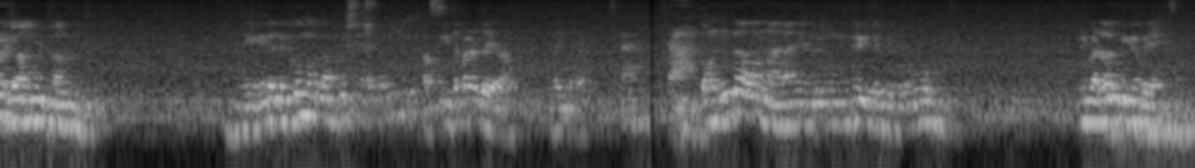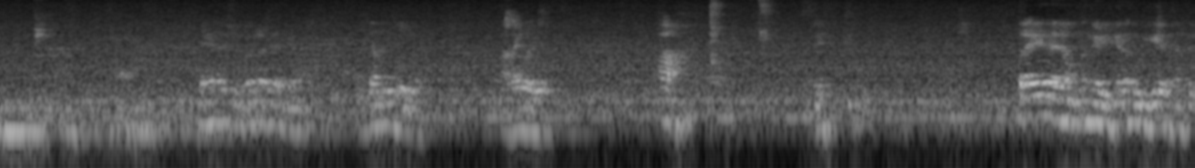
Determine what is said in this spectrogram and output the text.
വിളിച്ചു വാങ്ങി വിളിച്ചു. ഏതെടുക്കും തൊണ്ട വന്നാലാ ഞാനൊരു മുൻകൈ എടുക്കേണ്ടി വരും. ഓ. ഈ വെള്ളം കുടിക്കാൻ സെറ്റ്. ഇത്രയും നേരം ഒന്നും കഴിക്കാതെ കുടിക്കുന്നത്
